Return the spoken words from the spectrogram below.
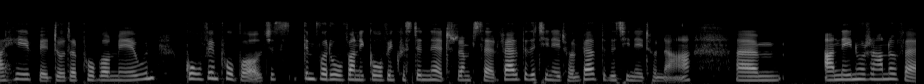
a hefyd dod â'r pobl mewn, gofyn pobl, just ddim fod ofan i gofyn cwestiynau trwy'r amser, fel bydde ti'n neud hwn, fel bydde ti'n neud hwnna, um, a neud nhw rhan o fe.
